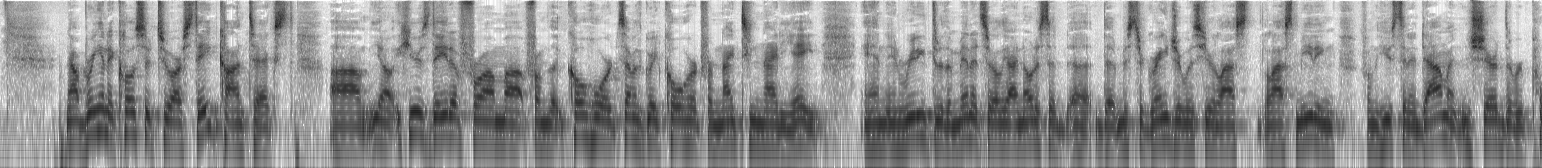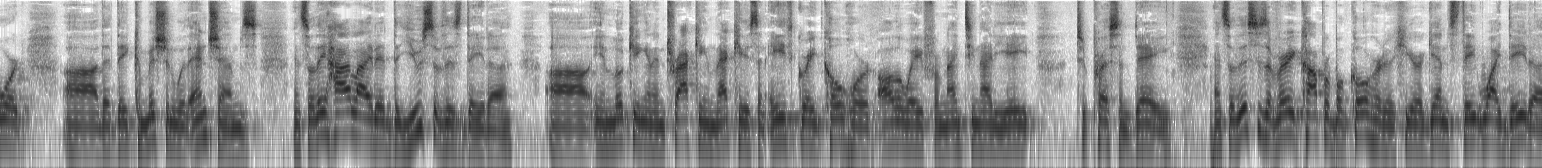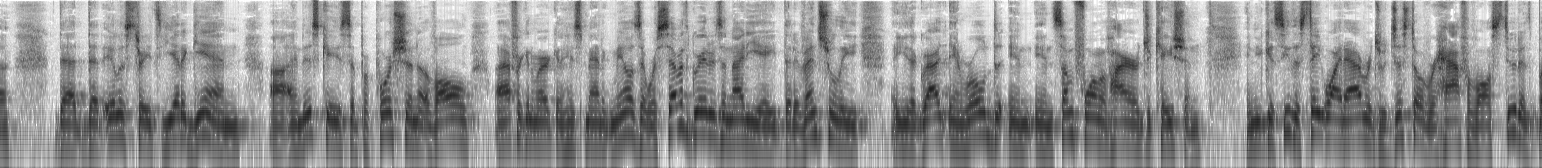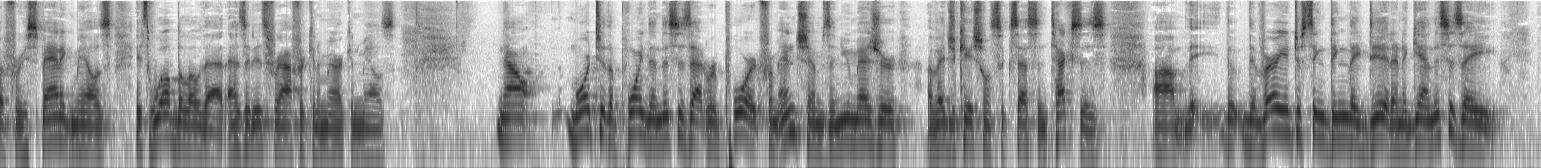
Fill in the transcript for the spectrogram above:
Now, bringing it closer to our state context, um, you know, here's data from uh, from the cohort, seventh grade cohort from 1998. And in reading through the minutes earlier, I noticed that uh, that Mr. Granger was here last last meeting from the Houston Endowment and shared the report uh, that they commissioned with NCHEMS. And so they highlighted the use of this data uh, in looking and in tracking, in that case, an eighth grade cohort all the way from 1998 to present day. And so this is a very comparable cohort here, again, statewide data that, that illustrates yet again, uh, in this case, the proportion of all African American Hispanic males that were seventh graders in 98 that eventually either grad- enrolled in, in some form of higher education. And you can see the statewide average was just over half of all students, but for Hispanic males, it's well below that, as it is for African American males. Now, more to the point than this is that report from NCHEMS, the new measure of educational success in Texas. Um, the, the, the very interesting thing they did, and again, this is a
